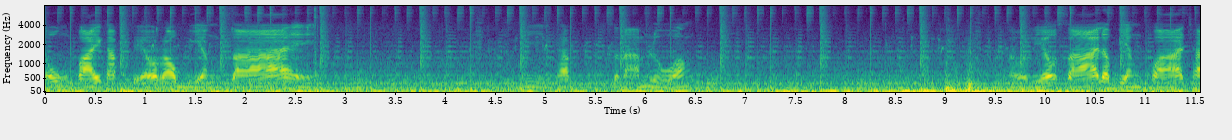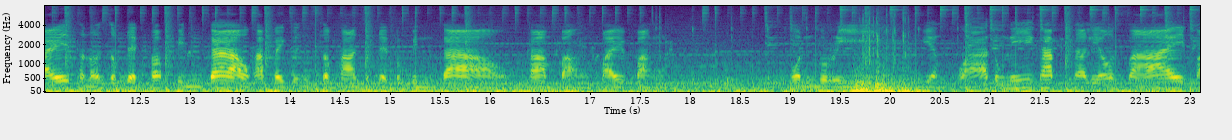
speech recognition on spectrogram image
ตรงไปครับ เดี๋ยวเราเบี่ยงซ้าย นี่ครับสนามหลวง เราเลี้ยวซ้ายแล้วเบี่ยงขวาใช้ถนนสมเด็จพระปิ่นเกล้าครับ ไปขึ้นสะพานสมเด็จพระปิ่นเกล้าข้ามฝั่งไปฝั่งธนบุรีเบี่ยงขวาตรงนี้ครับถ้าเลี้ยวซ้ายไป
